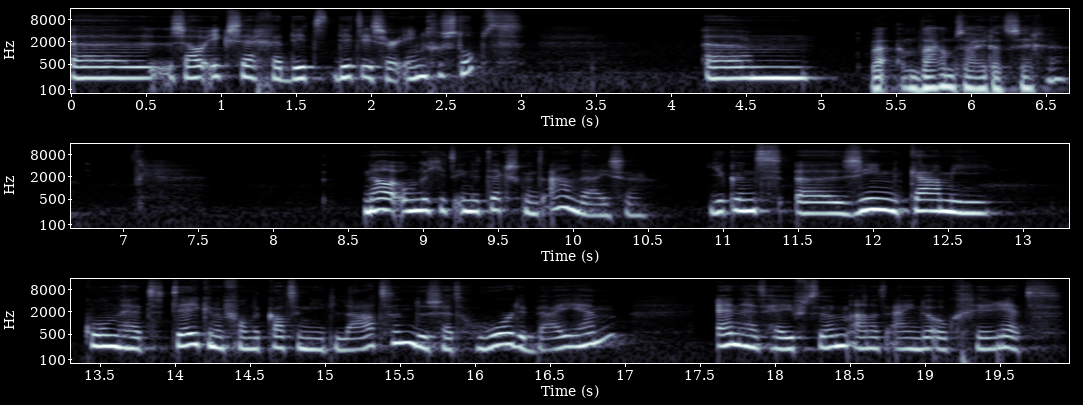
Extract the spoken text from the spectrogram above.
uh, zou ik zeggen, dit, dit is er ingestopt. Um, waarom zou je dat zeggen? Nou, omdat je het in de tekst kunt aanwijzen. Je kunt uh, zien, Kami kon het tekenen van de katten niet laten, dus het hoorde bij hem. En het heeft hem aan het einde ook gered.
